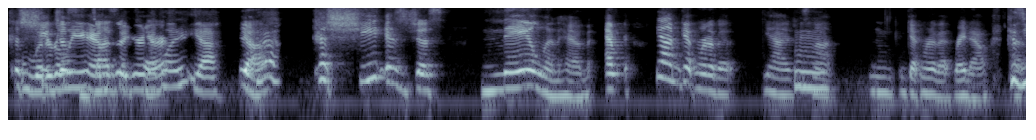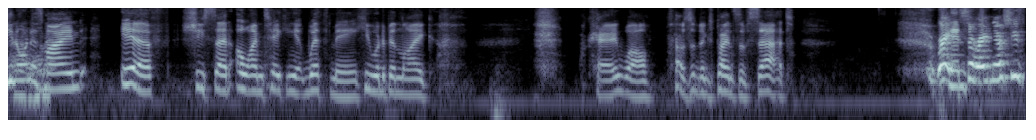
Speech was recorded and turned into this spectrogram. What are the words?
because she Literally just and doesn't care. figuratively. Yeah. Yeah. Yeah. because she is just nailing him. Every, yeah, I'm getting rid of it. Yeah, it's Mhm. not. I'm getting rid of it right now. Because you know, in his it. mind, if she said, "Oh, I'm taking it with me," he would have been like, "Okay, well, that was an expensive set." Right. and- so right now she's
